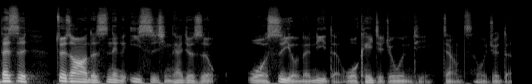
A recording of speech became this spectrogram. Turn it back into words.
但是最重要的是那个意识形态，就是。我是有能力的，我可以解决问题，这样子，我觉得。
